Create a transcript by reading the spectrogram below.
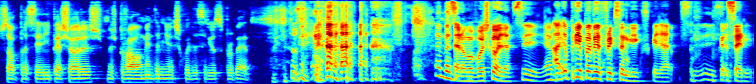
só para ser hiper choras, mas provavelmente a minha escolha seria o Superbad. Ambas. Era uma boa escolha. Sim, Ah, ambas- eu pedia para ver Freaks and Geeks, se calhar. sim, sim. A série.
